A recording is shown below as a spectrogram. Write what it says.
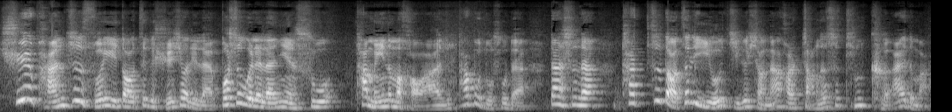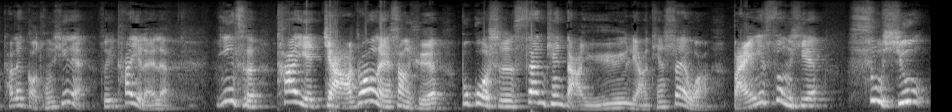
薛蟠之所以到这个学校里来，不是为了来念书，他没那么好啊，他不读书的。但是呢，他知道这里有几个小男孩长得是挺可爱的嘛，他来搞同性恋，所以他也来了。因此，他也假装来上学，不过是三天打鱼两天晒网，白送些束修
